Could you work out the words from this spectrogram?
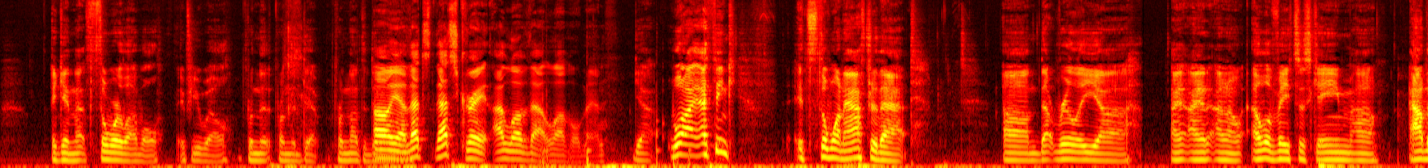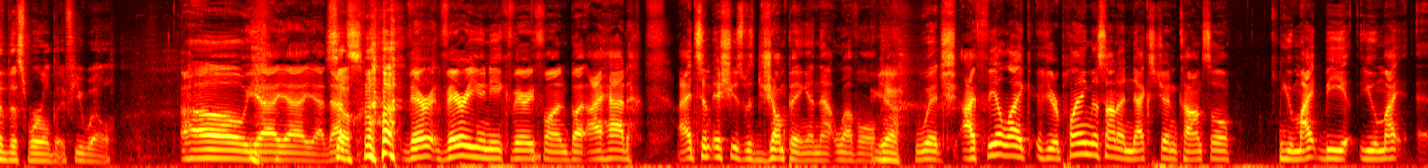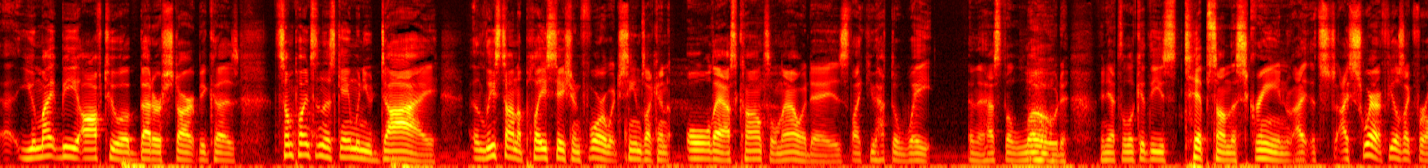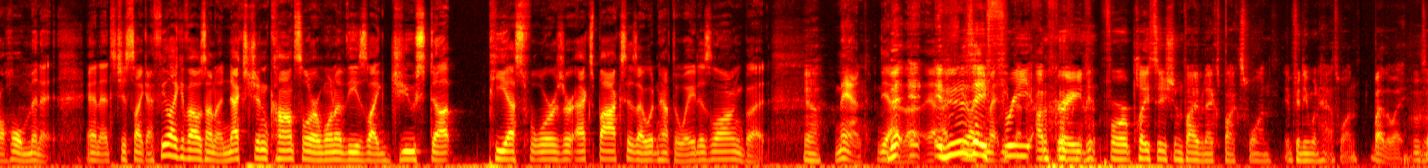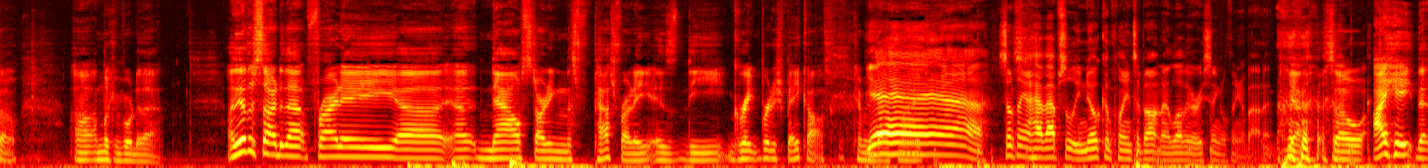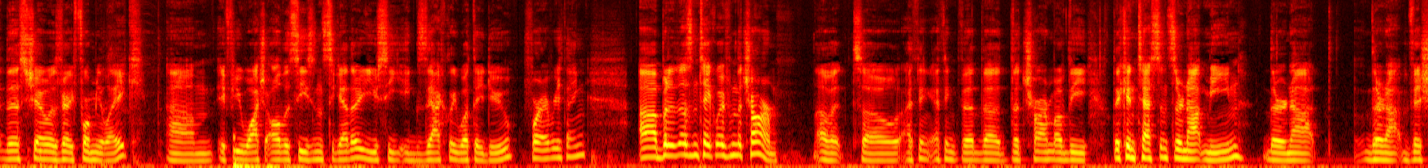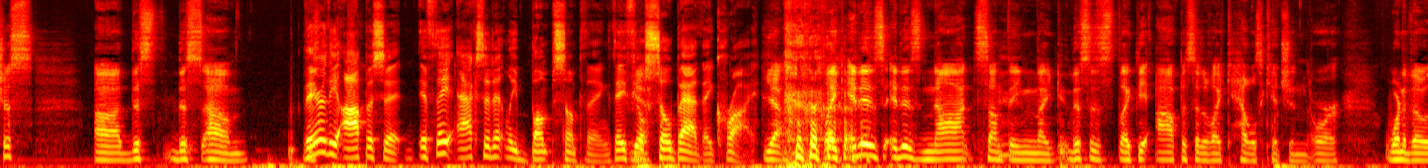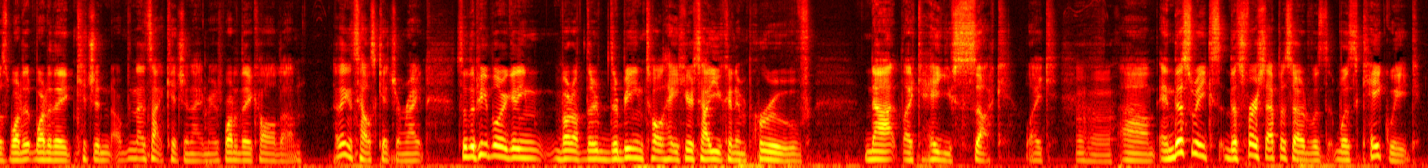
again that Thor level, if you will, from the from the dip from not the dip. Oh yeah, that's that's great. I love that level, man. Yeah. Well, I, I think it's the one after that um, that really, uh, I, I, I don't know, elevates this game uh, out of this world, if you will. Oh yeah, yeah, yeah. That's So- very, very unique, very fun. But I had, I had some issues with jumping in that level. Yeah. Which I feel like if you're playing this on a next gen console, you might be, you might, uh, you might be off to a better start because at some points in this game when you die, at least on a PlayStation 4, which seems like an old ass console nowadays, like you have to wait. And it has to load, and you have to look at these tips on the screen. I, it's, I swear it feels like for a whole minute, and it's just like I feel like if I was on a next gen console or one of these like juiced up PS4s or Xboxes, I wouldn't have to wait as long. But Yeah. man, yeah, the- it- I it feel like a free upgrade for PlayStation 5 and Xbox One, if anyone has one, by the way. Mm-hmm. So uh, I'm looking forward to that. On the other side of that, Friday, uh, uh, now starting this past Friday, is the Great British Bake Off coming. Yeah, something I have absolutely no complaints about, and I love every single thing about it. yeah. So I hate that this show is very formulaic. Um, if you watch all the seasons together, you see exactly what they do for everything, uh, but it doesn't take away from the charm of it. So I think I think the the the charm of the the contestants they're not mean, they're not they're not vicious. Uh, this this um they are the opposite. If they accidentally bump something, they feel Yeah. so bad they cry. yeah like it is it is not something like this is like the opposite of like Hell's Kitchen or one of those what what are they kitchen? That's not kitchen nightmares. What are they called? Um, I think it's Hell's Kitchen, right? So the people are getting voted off. They're they're being told, hey, here's how you can improve, not like, hey, you suck. Like, um, and this week's this first episode was was Cake Week,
